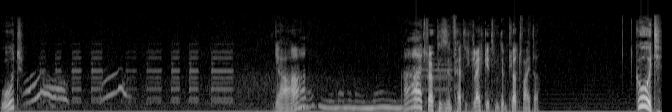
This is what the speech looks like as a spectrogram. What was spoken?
Gut. Ja. Ah, ich glaube, wir sind fertig. Gleich geht's mit dem Plot weiter. Gut.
